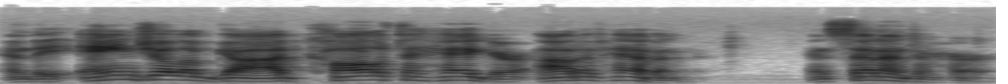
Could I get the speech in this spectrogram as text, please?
and the angel of God called to Hagar out of heaven, and said unto her,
